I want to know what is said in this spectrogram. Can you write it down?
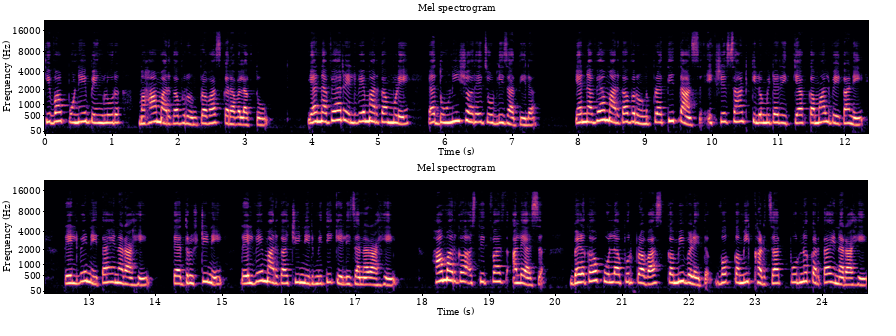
किंवा पुणे बेंगळूर महामार्गावरून प्रवास करावा लागतो. या नव्या रेल्वे मार्गामुळे या दोन्ही शहरे जोडली जातील. या नव्या मार्गावरून प्रति तास एकशे साठ किलोमीटर इतक्या कमाल वेगाने रेल्वे नेता येणार आहे. त्या दृष्टीने रेल्वे मार्गाची निर्मिती केली जाणार आहे. हा मार्ग अस्तित्वात आल्यास बेळगाव कोल्हापूर प्रवास कमी वेळेत व कमी खर्चात पूर्ण करता येणार आहे.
